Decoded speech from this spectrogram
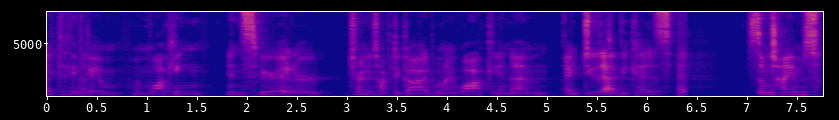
like to think like I'm I'm walking in spirit or trying to talk to God when I walk. And um, I do that because sometimes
